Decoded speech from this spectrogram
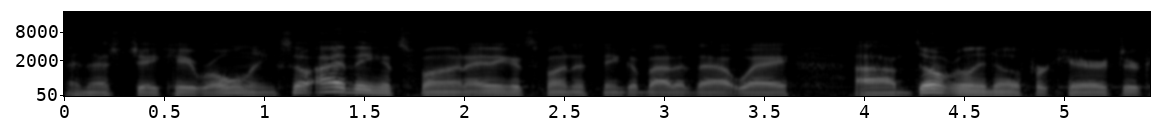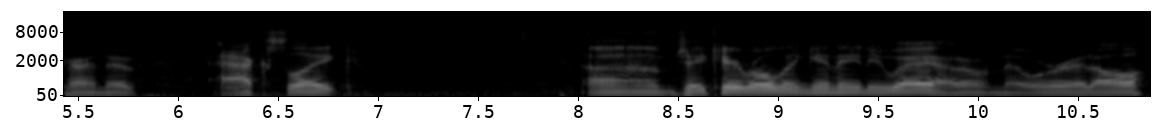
and that's j.k rowling so i think it's fun i think it's fun to think about it that way um, don't really know if her character kind of acts like um, J.K. Rowling in any way. I don't know her at all,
